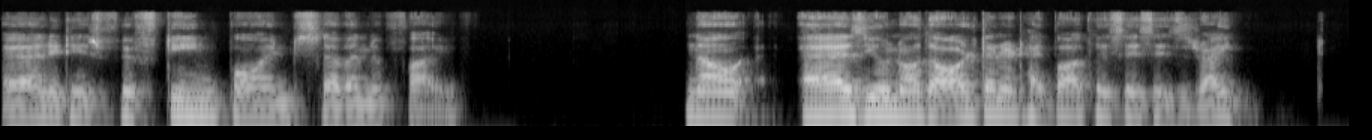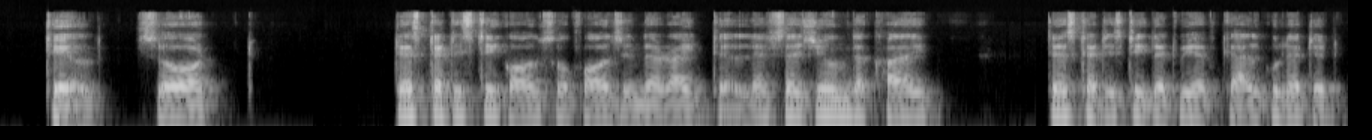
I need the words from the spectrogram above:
And it is 15.75. Now, as you know, the alternate hypothesis is right-tailed. So test statistic also falls in the right tail. Let's assume the chi test statistic that we have calculated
